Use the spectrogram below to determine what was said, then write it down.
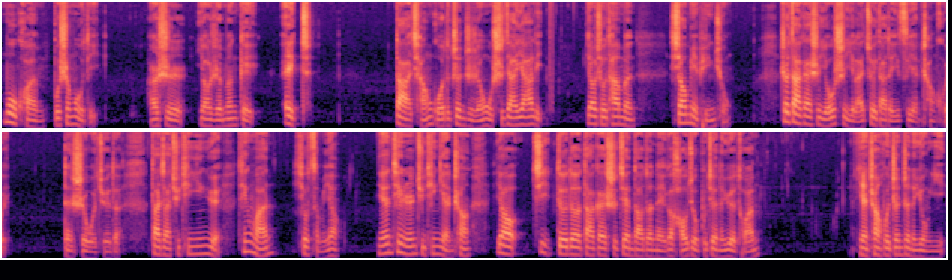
募款不是目的，而是要人们给 Eight。大强国的政治人物施加压力，要求他们消灭贫穷。这大概是有史以来最大的一次演唱会。但是我觉得，大家去听音乐，听完又怎么样？年轻人去听演唱，要记得的大概是见到的哪个好久不见的乐团。演唱会真正的用意，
